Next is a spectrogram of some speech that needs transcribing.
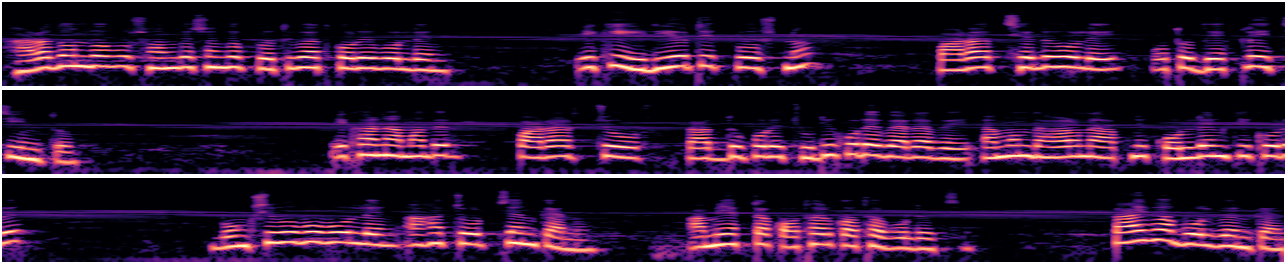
হারাদনবাবু সঙ্গে সঙ্গে প্রতিবাদ করে বললেন, এ কি ইডিওটিক প্রশ্ন? পাড়ার ছেলে হলে ও তো দেখলেই চিনত। এখানে আমাদের পাড়ার চোর রাত দুপুরে চুরি করে বেড়াবে, এমন ধারণা আপনি করলেন কি করে? বংশীবাবু বললেন, আহা, চড়ছেন কেন? আমি একটা কথার কথা বলেছি। তাই বা বলবেন কেন?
